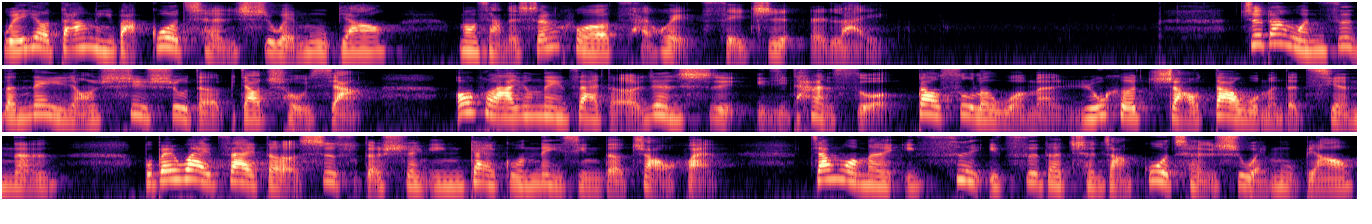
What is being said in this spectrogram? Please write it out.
唯有当你把过程视为目标，梦想的生活才会随之而来。”这段文字的内容叙述的比较抽象，欧普拉用内在的认识以及探索，告诉了我们如何找到我们的潜能，不被外在的世俗的声音盖过内心的召唤，将我们一次一次的成长过程视为目标，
